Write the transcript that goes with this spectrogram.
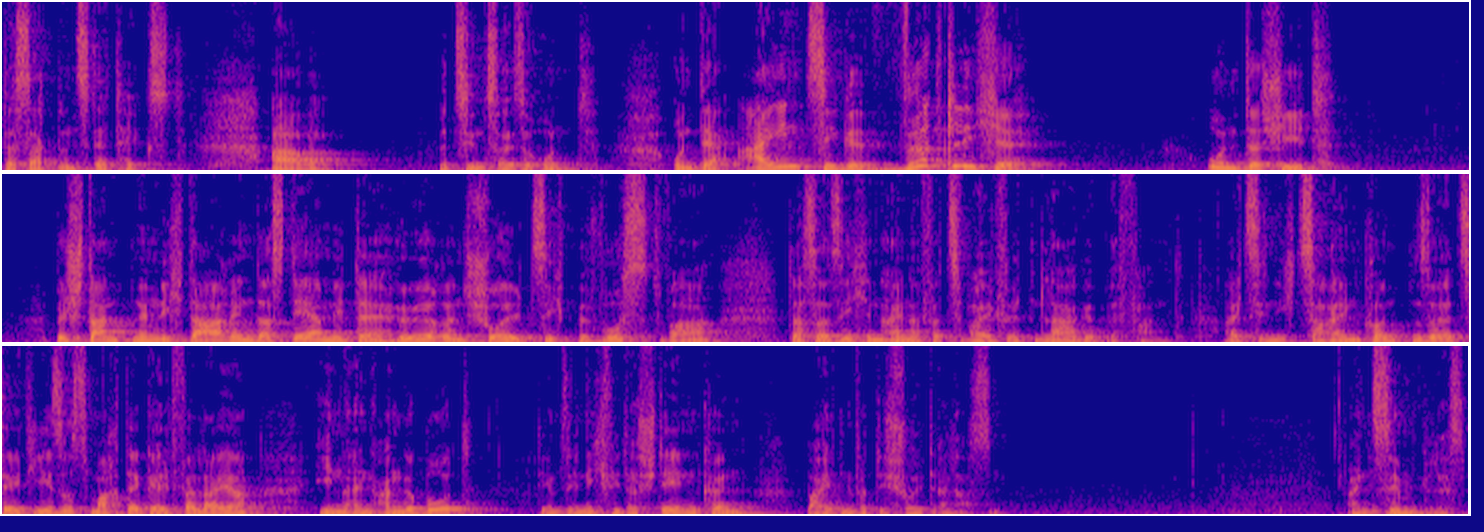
Das sagt uns der Text. Aber, beziehungsweise und, und der einzige wirkliche Unterschied bestand nämlich darin, dass der mit der höheren Schuld sich bewusst war, dass er sich in einer verzweifelten Lage befand. Als sie nicht zahlen konnten, so erzählt Jesus, macht der Geldverleiher ihnen ein Angebot, dem sie nicht widerstehen können. Beiden wird die Schuld erlassen. Ein simples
